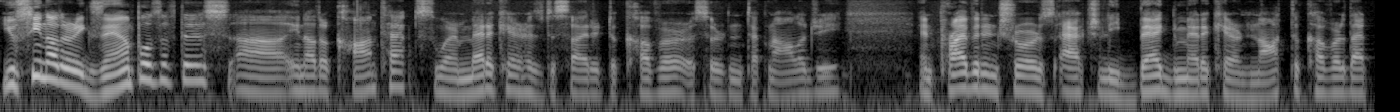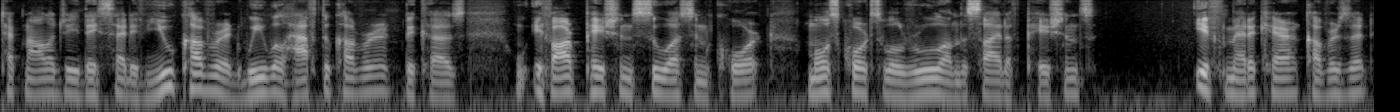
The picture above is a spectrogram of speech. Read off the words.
You've seen other examples of this uh, in other contexts where Medicare has decided to cover a certain technology, and private insurers actually begged Medicare not to cover that technology. They said, if you cover it, we will have to cover it because if our patients sue us in court, most courts will rule on the side of patients if Medicare covers it.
